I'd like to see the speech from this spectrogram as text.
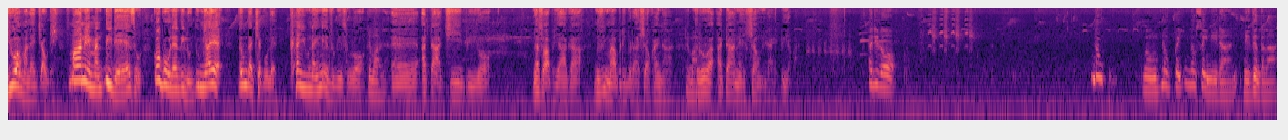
ယူရမှလည်းကြောက်တယ်မှားနေမှန်သိတယ်ဆိုကိုယ့်ကိုယ်လည်းသိလို့သူများရဲ့သုံးသက်ချက်ကိုလည်းခံယူနိုင်တဲ့သူတွေဆိုတော့တင်ပါဗျာအဲအတ္တကြီးပြီးတော့မြတ်စွာဘုရားကမြစ်စီမာပฏิပဒါလျှောက်ခိုင်းတာတင်ပါသူတို့ကအတ္တနဲ့ရှောက်နေတာတွေ့ရပါတယ်အဲ့ဒီတော့နှုတ်ဟိုနှုတ်ပိတ်နှုတ်စိတ်နေတာနေသင့်သလား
